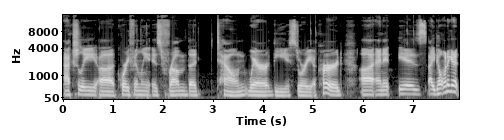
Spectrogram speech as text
Actually, uh, Cory Finley is from the town where the story occurred, uh, and it is. I don't want to get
